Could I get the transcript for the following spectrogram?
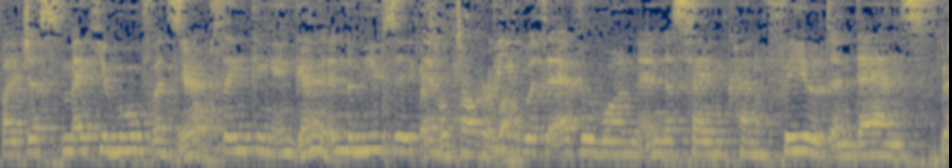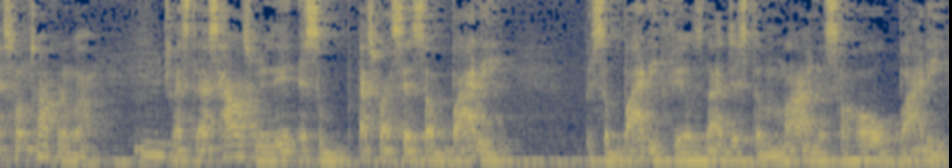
by just make you move and stop yeah. thinking and get yeah. in the music That's and be about. with everyone in the same kind of field and dance. That's what I'm talking about. Mm. That's that's house music. It's a, that's why I say it's a body it's a body feel. It's not just a mind. It's a whole body.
